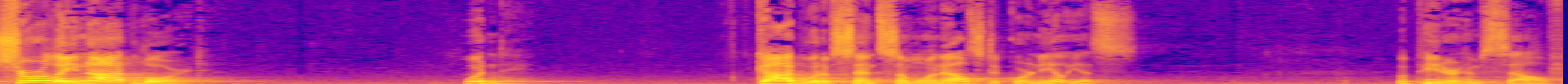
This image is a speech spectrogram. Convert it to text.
Surely not, Lord. Wouldn't he? God would have sent someone else to Cornelius. But Peter himself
